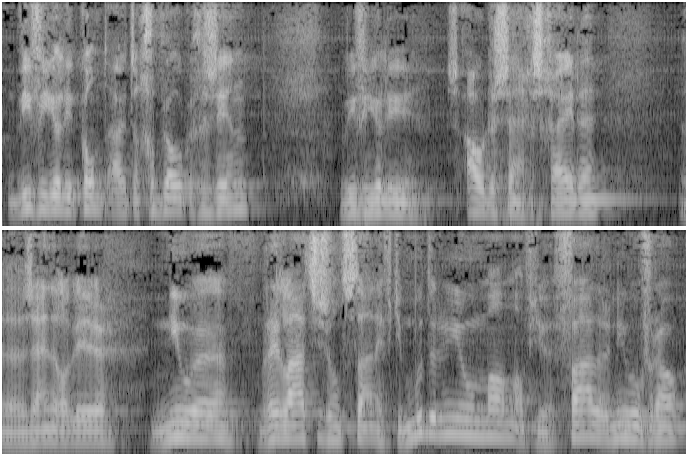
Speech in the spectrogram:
wie van jullie komt uit een gebroken gezin? Wie van jullie ouders zijn gescheiden? Uh, zijn er alweer nieuwe relaties ontstaan? Heeft je moeder een nieuwe man of je vader een nieuwe vrouw?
